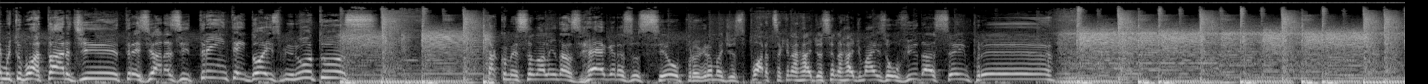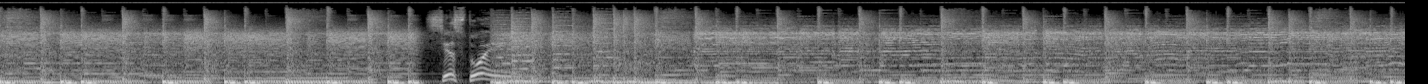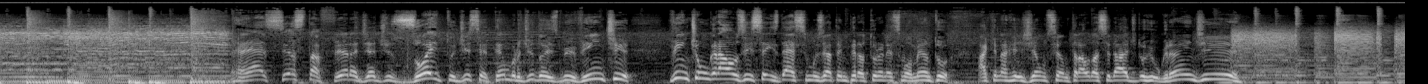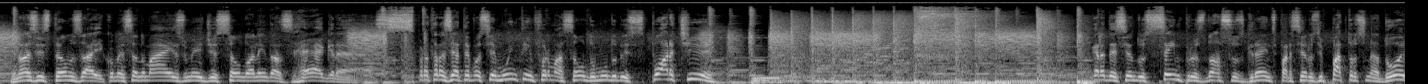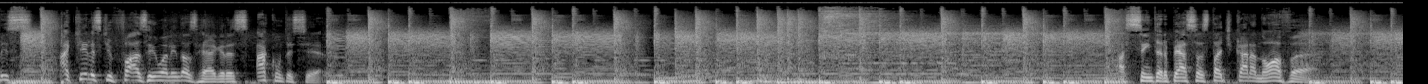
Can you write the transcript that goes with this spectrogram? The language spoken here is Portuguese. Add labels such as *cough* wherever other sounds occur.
Bem, muito boa tarde. 13 horas e 32 minutos. Tá começando além das regras o seu programa de esportes aqui na Rádio Oceana, rádio mais ouvida sempre. Sextou, hein? É sexta-feira, dia 18 de setembro de 2020. 21 graus e 6 décimos é a temperatura nesse momento aqui na região central da cidade do Rio Grande. E nós estamos aí, começando mais uma edição do Além das Regras, para trazer até você muita informação do mundo do esporte. Agradecendo sempre os nossos grandes parceiros e patrocinadores, aqueles que fazem o Além das Regras acontecer. Center Peças está de cara nova,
